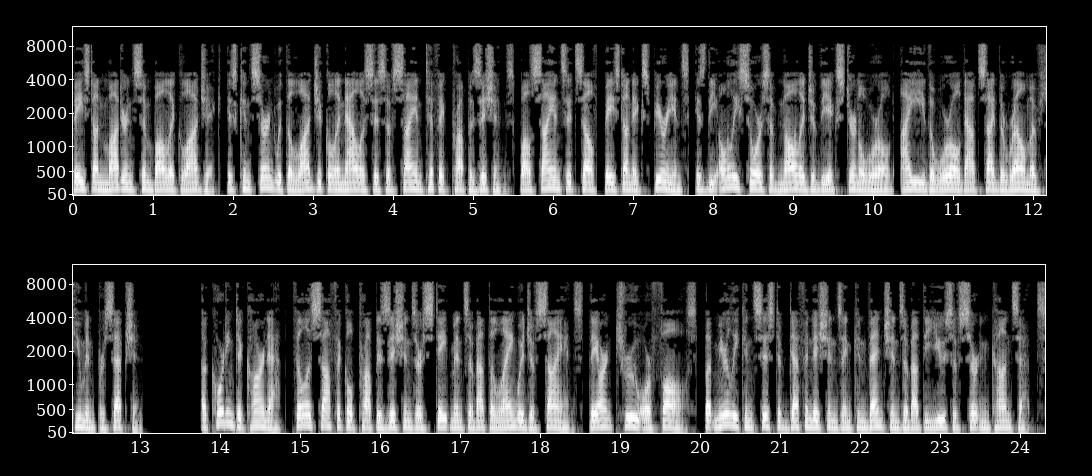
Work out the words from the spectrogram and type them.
based on modern symbolic logic, is concerned with the logical analysis of scientific propositions, while science itself, based on experience, is the only source of knowledge of the external world, i.e. the world outside the realm of human perception. According to Carnap, philosophical propositions are statements about the language of science, they aren't true or false, but merely consist of definitions and conventions about the use of certain concepts.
